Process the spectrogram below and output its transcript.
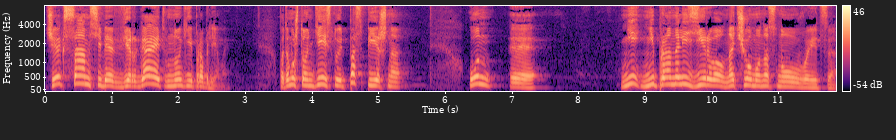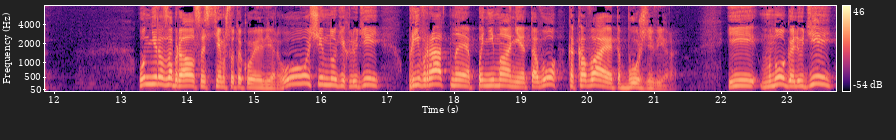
человек сам себя ввергает в многие проблемы. Потому что он действует поспешно, он э, не, не проанализировал, на чем он основывается, он не разобрался с тем, что такое вера. У очень многих людей превратное понимание того, какова это Божья вера. И много людей,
